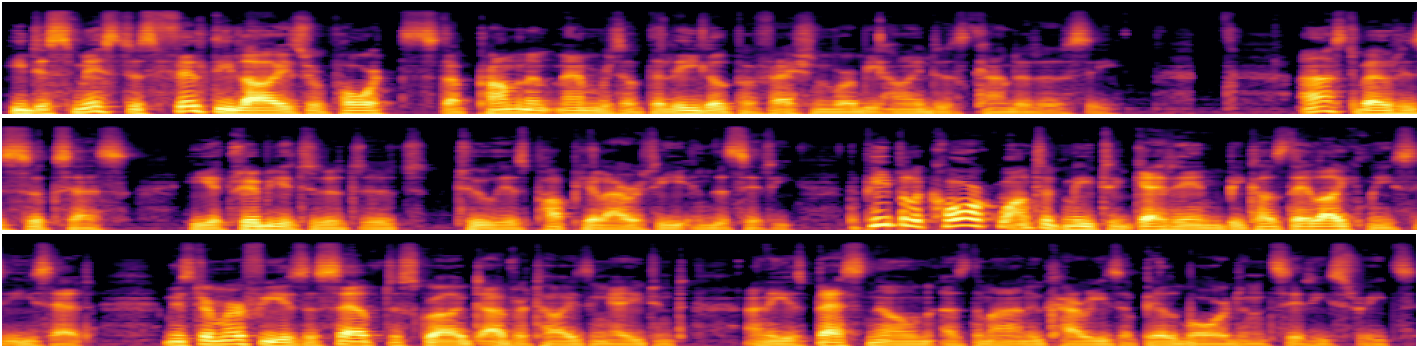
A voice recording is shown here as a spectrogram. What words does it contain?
He dismissed as filthy lies reports that prominent members of the legal profession were behind his candidacy. Asked about his success, he attributed it to his popularity in the city. The people of Cork wanted me to get in because they like me, he said. Mr. Murphy is a self described advertising agent, and he is best known as the man who carries a billboard in city streets.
